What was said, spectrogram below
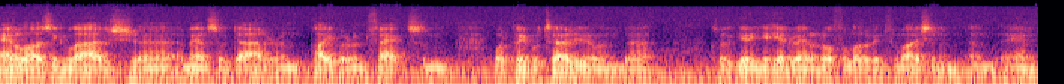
analysing large uh, amounts of data and paper and facts and what people tell you and uh, sort of getting your head around an awful lot of information and, and, and,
